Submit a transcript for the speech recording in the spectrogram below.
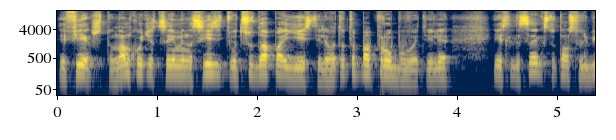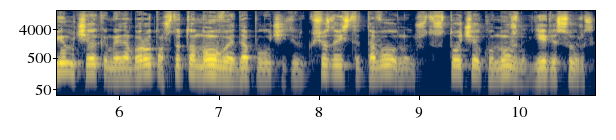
эффект, что нам хочется именно съездить вот сюда поесть, или вот это попробовать, или если секс, то там с любимым человеком, или наоборот, там что-то новое, да, получить. Все зависит от того, ну, что человеку нужно, где ресурс.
